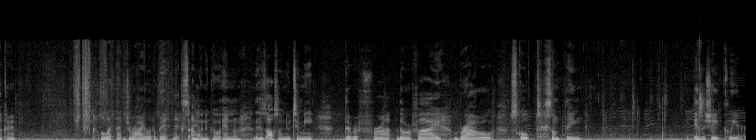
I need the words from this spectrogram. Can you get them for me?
Okay. We'll let that dry a little bit. Next, I'm gonna go in. This is also new to me. The Refri, the Refy Brow Sculpt something in the shade Clear.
